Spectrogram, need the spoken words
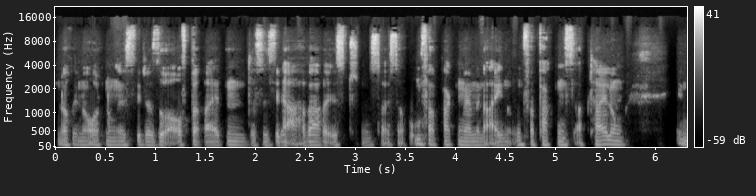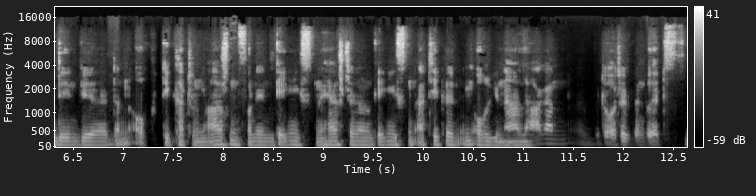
noch in Ordnung ist, wieder so aufbereiten, dass es wieder A-Ware ist. Das heißt auch umverpacken. Wir haben eine eigene Umverpackungsabteilung, in denen wir dann auch die Kartonagen von den gängigsten Herstellern und gängigsten Artikeln im Original lagern. Bedeutet, wenn du jetzt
